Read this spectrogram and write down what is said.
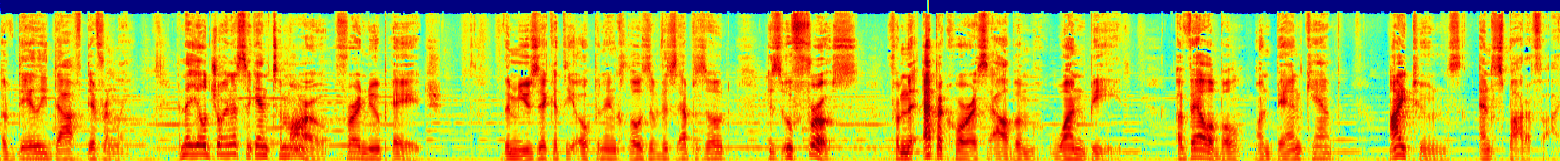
of Daily Daf Differently, and that you'll join us again tomorrow for a new page. The music at the open and close of this episode is Ufros from the Epichorus album One Bead, available on Bandcamp, iTunes, and Spotify.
